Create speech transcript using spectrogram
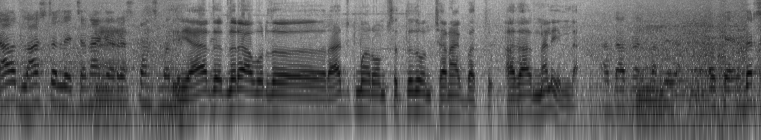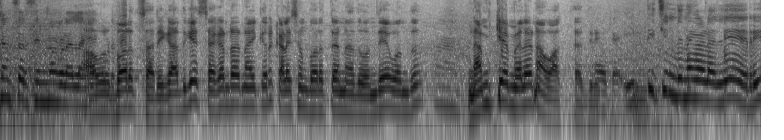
ಯಾವ್ದು ಲಾಸ್ಟಲ್ಲಿ ಚೆನ್ನಾಗಿ ರೆಸ್ಪಾನ್ಸ್ ಬಂದಿದೆ? ಅಂದರೆ ಅವ್ರದ್ದು ರಾಜ್ಕುಮಾರ್ ವಂಶದ್ದು ಒಂದು ಚೆನ್ನಾಗಿ ಬತ್ತು. ಅದಾದ್ಮೇಲೆ ಇಲ್ಲ. ಅದಾದ್ಮೇಲೆ ಬಂದಿದೆ. ಓಕೆ ದರ್ಶನ್ ಸರ್ ಸಿನಿಮಾಗಳೆಲ್ಲ ಅವ್ರು ಬರುತ್ತೆ? ಸರ್ ಈಗ ಅದಕ್ಕೆ ಸೆಕೆಂಡ್ ರನ್ ಹಾಕಿದ್ರೆ ಕಲೆಕ್ಷನ್ ಬರುತ್ತೆ ಅನ್ನೋದು ಒಂದೇ ಒಂದು ನಂಬಿಕೆ ಮೇಲೆ ನಾವು ಆಗ್ತಾ ಇದ್ವಿ ಓಕೆ ಇತ್ತೀಚಿನ ದಿನಗಳಲ್ಲಿ ರೀ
